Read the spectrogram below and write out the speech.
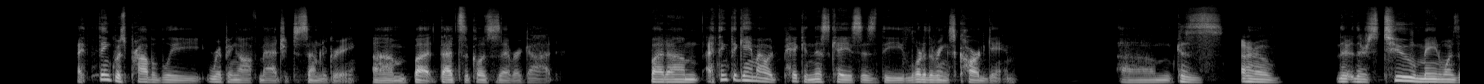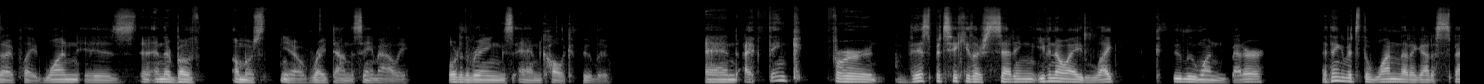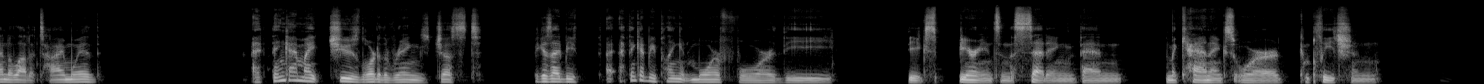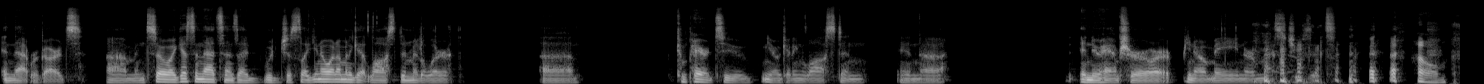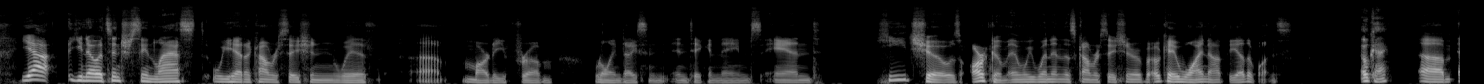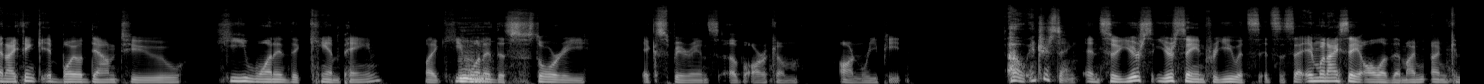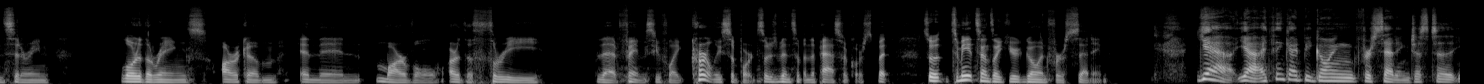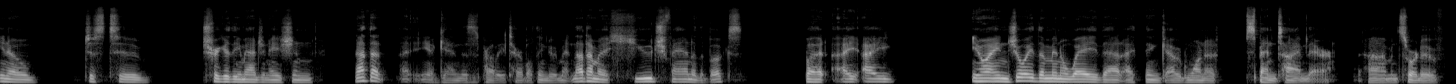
I think was probably ripping off Magic to some degree. Um, but that's the closest I ever got. But um, I think the game I would pick in this case is the Lord of the Rings card game. Because um, I don't know, there, there's two main ones that I played. One is, and they're both almost you know right down the same alley: Lord of the Rings and Call of Cthulhu. And I think for this particular setting, even though I like Cthulhu one better, I think if it's the one that I got to spend a lot of time with, I think I might choose Lord of the Rings just because I'd be I think I'd be playing it more for the the experience and the setting than the mechanics or completion in that regards. Um, and so I guess in that sense, I would just like, you know what, I'm going to get lost in Middle Earth, uh, compared to you know getting lost in in uh, in New Hampshire or you know Maine or Massachusetts. Home, yeah. You know, it's interesting. Last we had a conversation with uh, Marty from Rolling Dice and, and Taking Names, and he chose Arkham, and we went in this conversation of okay, why not the other ones? Okay. Um, and I think it boiled down to he wanted the campaign, like he mm. wanted the story experience of Arkham on repeat. Oh, interesting. And so you're you're saying for you it's it's the same. And when I say all of them, I'm I'm considering Lord of the Rings, Arkham, and then Marvel are the three that Fantasy Flight currently supports. There's been some in the past, of course, but so to me it sounds like you're going for setting. Yeah, yeah. I think I'd be going for setting just to you know just to trigger the imagination. Not that uh, again, this is probably a terrible thing to admit. Not that I'm a huge fan of the books, but I I you know, I enjoy them in a way that I think I would want to spend time there um, and sort of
